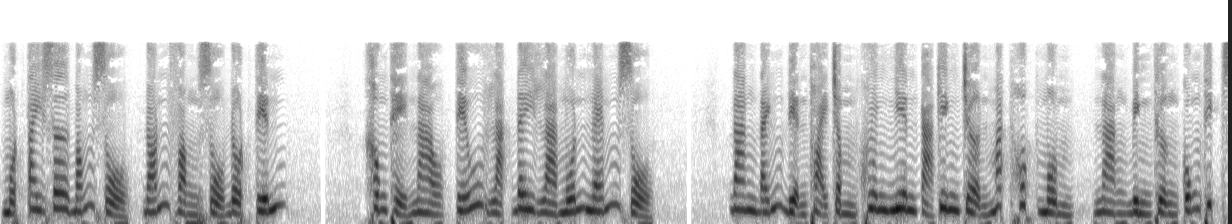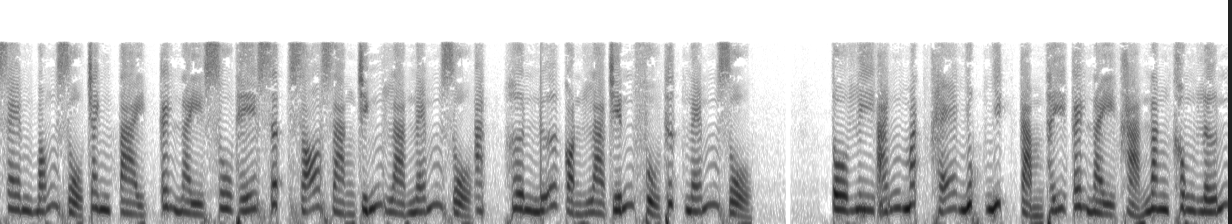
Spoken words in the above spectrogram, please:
một tay giơ bóng rổ, đón vòng rổ đột tiến. Không thể nào, tiếu lạc đây là muốn ném rổ. Đang đánh điện thoại trầm khuyên nhiên cả kinh trợn mắt hốc mồm, nàng bình thường cũng thích xem bóng rổ tranh tài, cái này xu thế rất rõ ràng chính là ném rổ à, hơn nữa còn là chiến phủ thức ném rổ. Tô Ly ánh mắt khẽ nhúc nhích cảm thấy cái này khả năng không lớn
